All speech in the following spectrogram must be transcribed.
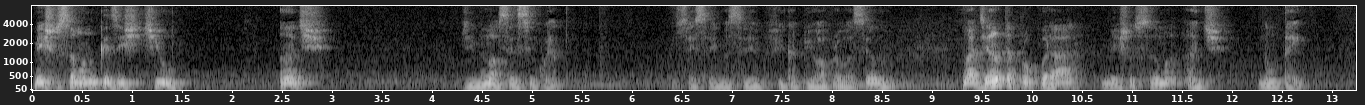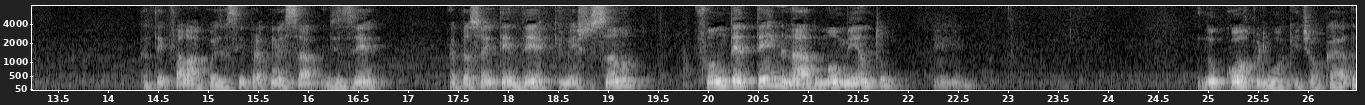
Meixo Sama nunca existiu antes de 1950. Não sei se aí você fica pior para você ou não. Não adianta procurar Meixo Sama antes. Não tem. Eu tenho que falar uma coisa assim para começar a dizer, para a pessoa entender que Meixo Sama foi um determinado momento Uhum. no corpo de Mokichi Okada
